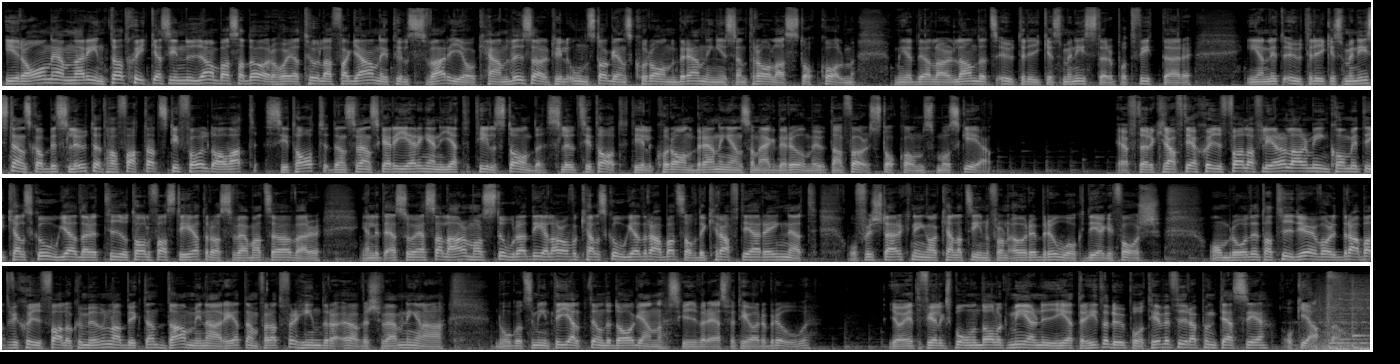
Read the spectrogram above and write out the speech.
Iran ämnar inte att skicka sin nya ambassadör Hoyatullah Fagani till Sverige och hänvisar till onsdagens koranbränning i centrala Stockholm, meddelar landets utrikesminister på Twitter. Enligt utrikesministern ska beslutet ha fattats till följd av att citat, den svenska regeringen gett tillstånd slut citat, till koranbränningen som ägde rum utanför Stockholms moské. Efter kraftiga skyfall har flera larm inkommit i Karlskoga där ett tiotal fastigheter har svämmats över. Enligt SOS Alarm har stora delar av Karlskoga drabbats av det kraftiga regnet och förstärkning har kallats in från Örebro och Degerfors. Området har tidigare varit drabbat vid skyfall och kommunen har byggt en damm i närheten för att förhindra översvämningarna. Något som inte hjälpte under dagen, skriver SVT Örebro. Jag heter Felix Bovendal och mer nyheter hittar du på tv4.se och i appen.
